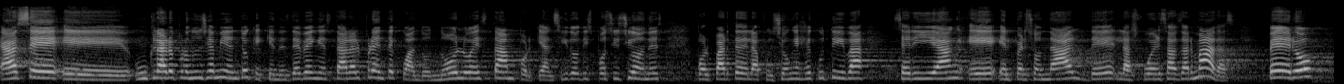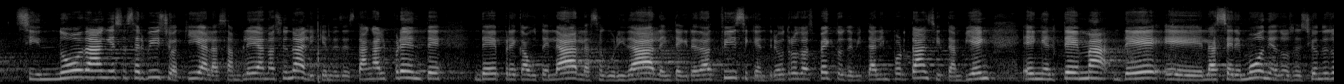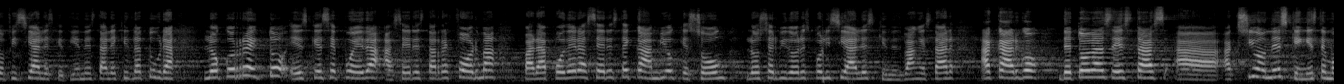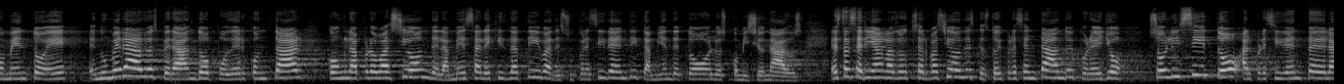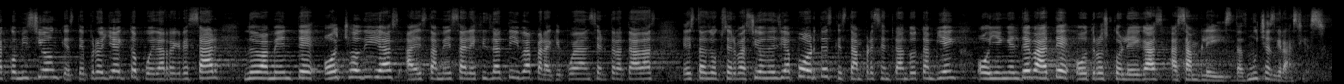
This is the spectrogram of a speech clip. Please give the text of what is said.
hace eh, un claro pronunciamiento que quienes deben estar al frente cuando no lo están porque han sido disposiciones por parte de la función ejecutiva serían eh, el personal de las Fuerzas Armadas. Pero si no dan ese servicio aquí a la Asamblea Nacional y quienes están al frente de precautelar la seguridad, la integridad física, entre otros aspectos de vital importancia, y también en el tema de eh, las ceremonias o sesiones oficiales que tiene esta legislatura, lo correcto es que se pueda hacer esta reforma para poder hacer este cambio que son los servidores policiales quienes van a estar a cargo de todas estas ah, acciones que en este momento he enumerado, esperando poder contar con la aprobación de la mesa legislativa, de su presidente y también de todos los comisionados. Estas serían las observaciones que estoy presentando y por ello solicito al presidente de la comisión que este proyecto pueda regresar nuevamente ocho días a esta mesa legislativa para que puedan ser tratadas estas observaciones y aportes que están presentando también hoy en el debate otros colegas asambleístas. Muchas gracias.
